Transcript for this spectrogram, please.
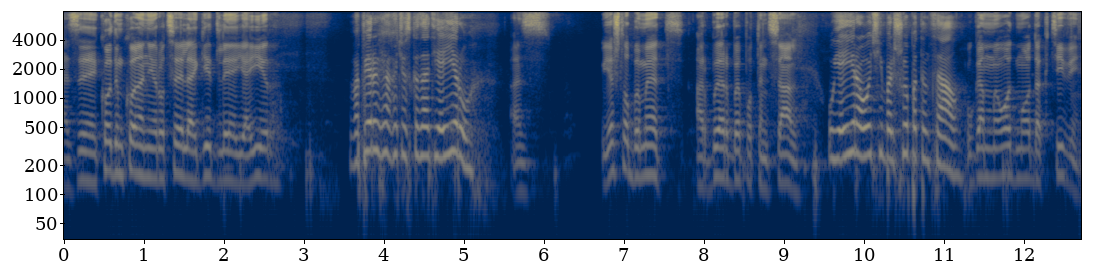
אז אה, קודם כל אני רוצה להגיד ליאיר, во-первых, я хочу сказать Яиру. אז יש לו באמת הרבה הרבה פוטנציאל. У Яира очень большой потенциал. הוא גם מאוד מאוד אקטיבי.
